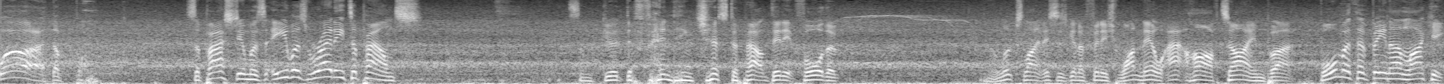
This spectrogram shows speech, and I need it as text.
word! The ball. Sebastian was he was ready to pounce. Some good defending just about did it for them. It looks like this is going to finish 1-0 at half time, but Bournemouth have been unlucky.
